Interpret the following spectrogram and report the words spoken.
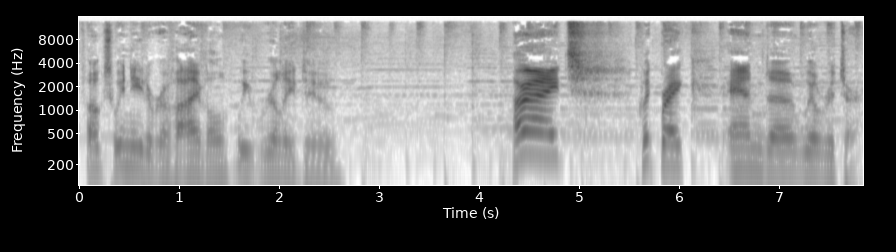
Folks, we need a revival. We really do. All right, quick break, and uh, we'll return.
